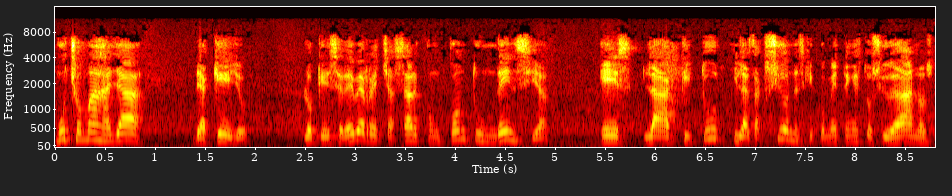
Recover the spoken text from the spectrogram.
Mucho más allá de aquello, lo que se debe rechazar con contundencia es la actitud y las acciones que cometen estos ciudadanos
